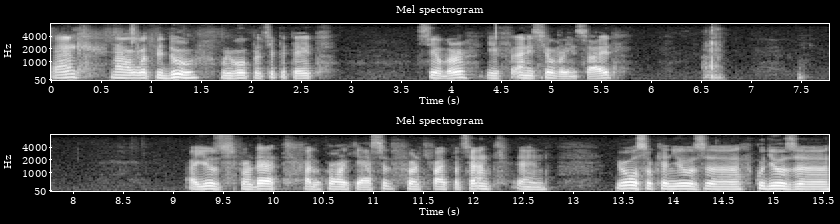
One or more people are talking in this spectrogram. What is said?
And now what we do we will precipitate silver if any silver inside. I use for that hydrochloric acid 35% and you also can use uh, could use uh,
